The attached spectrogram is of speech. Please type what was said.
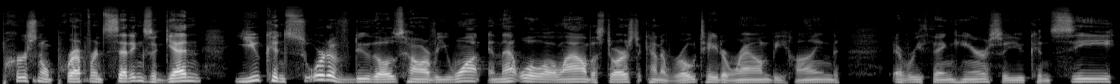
personal preference settings. Again, you can sort of do those however you want, and that will allow the stars to kind of rotate around behind everything here so you can see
